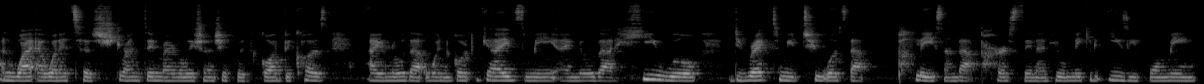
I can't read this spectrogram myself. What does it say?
and why I wanted to strengthen my relationship with God because I know that when God guides me, I know that He will direct me towards that place and that person and He will make it easy for me.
